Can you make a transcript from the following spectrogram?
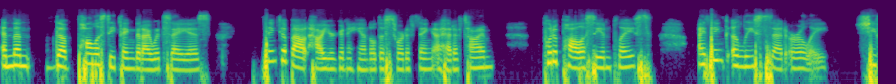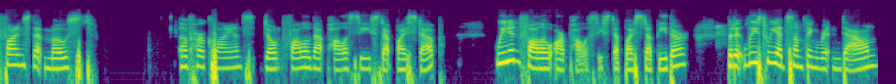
And then the policy thing that I would say is think about how you're going to handle this sort of thing ahead of time. Put a policy in place. I think Elise said early, she finds that most of her clients don't follow that policy step by step. we didn't follow our policy step by step either, but at least we had something written down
